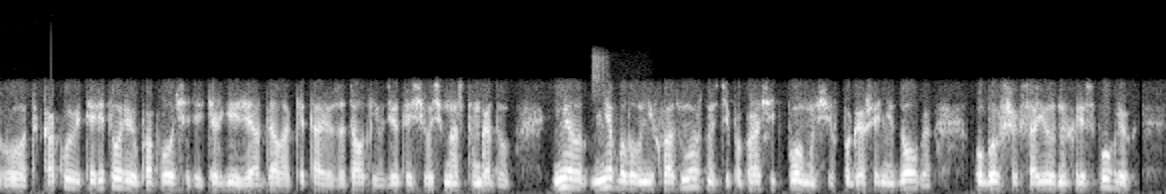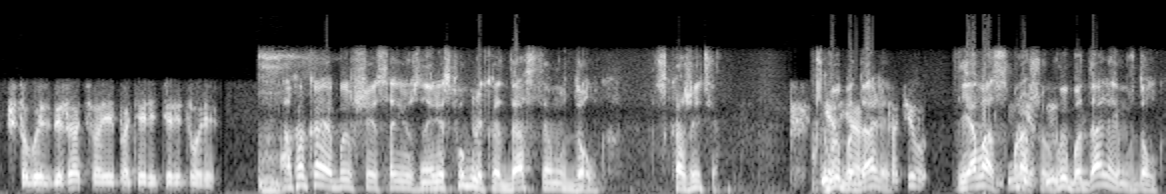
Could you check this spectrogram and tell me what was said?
Вот. Какую территорию по площади Киргизия отдала Китаю за долги в 2018 году? Не, не было у них возможности попросить помощи в погашении долга у бывших союзных республик, чтобы избежать своей потери территории. А какая бывшая союзная республика даст им в долг? Скажите. Нет, вы бы дали? Статью... Я вас спрашиваю, Нет, вы бы дали им в долг?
